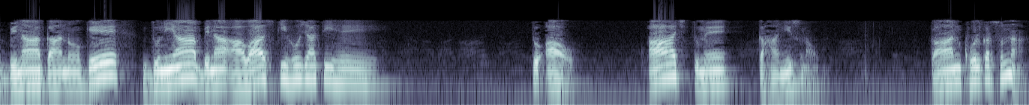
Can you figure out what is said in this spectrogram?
बिना कानों के दुनिया बिना आवाज़ की हो जाती है। तो आओ, आज तुम्हें कहानी सुनाऊं। कान खोलकर सुनना।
